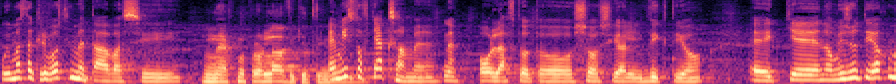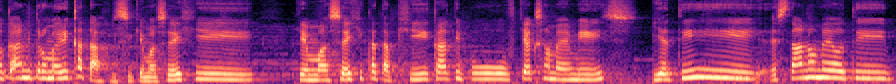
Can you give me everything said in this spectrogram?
που είμαστε ακριβώς στη μετάβαση. Ναι, έχουμε προλάβει και την... Εμείς το φτιάξαμε Ναι. όλο αυτό το social δίκτυο ε, και νομίζω ότι έχουμε κάνει τρομερή κατάχρηση και μας έχει, και μας έχει καταπιεί κάτι που φτιάξαμε εμείς γιατί αισθάνομαι ότι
